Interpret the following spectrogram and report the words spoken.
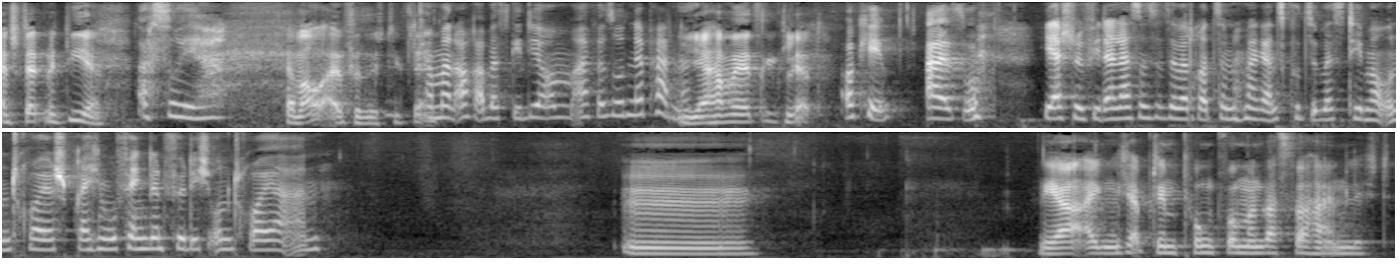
anstatt mit dir, Ach so, ja. kann man auch eifersüchtig sein. Kann man auch, aber es geht ja um Eifersucht der Partnerschaft. ja, haben wir jetzt geklärt. Okay, also. Ja, Schnüffi, dann lass uns jetzt aber trotzdem noch mal ganz kurz über das Thema Untreue sprechen. Wo fängt denn für dich Untreue an? Mm. Ja, eigentlich ab dem Punkt, wo man was verheimlicht.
